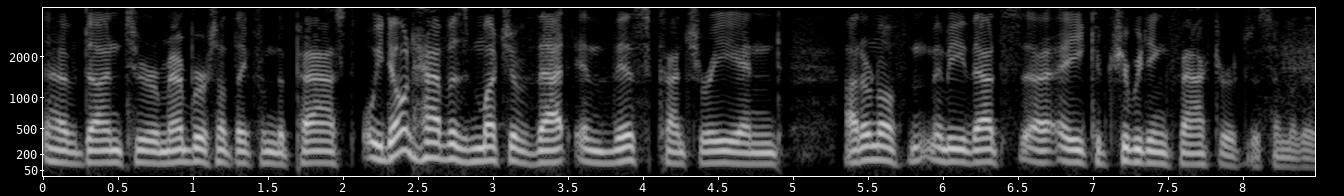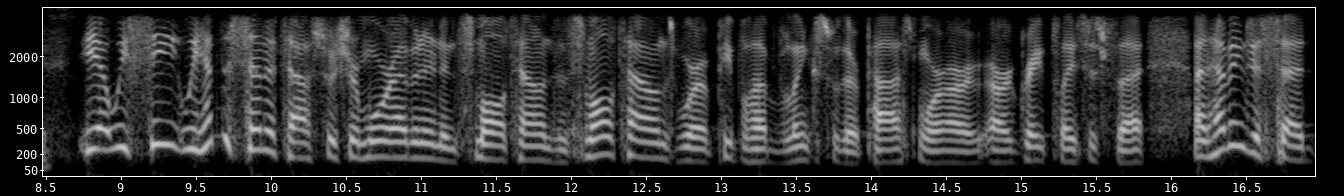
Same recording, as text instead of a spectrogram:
have done to remember something from the past. We don't have as much of that in this country, and I don't know if maybe that's uh, a contributing factor to some of this. Yeah, we see we have the cenotaphs, which are more evident in small towns, and small towns where people have links with their past more are, are great places for that. And having just said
